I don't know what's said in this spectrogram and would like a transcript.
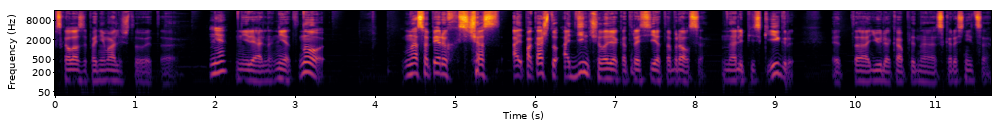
скалазы понимали, что это Не? нереально. Нет, ну, у нас, во-первых, сейчас а, пока что один человек от России отобрался на Олимпийские игры. Это Юлия Каплина, скоростница,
